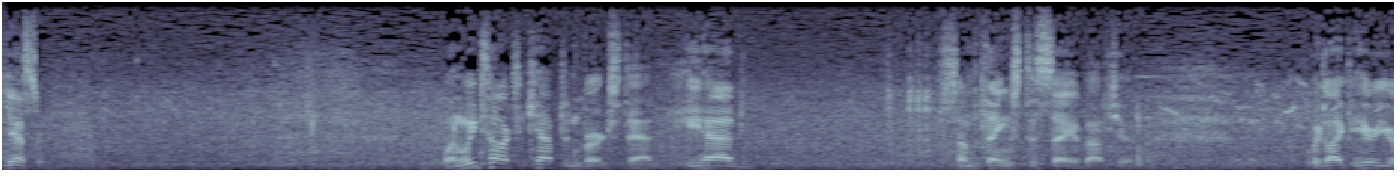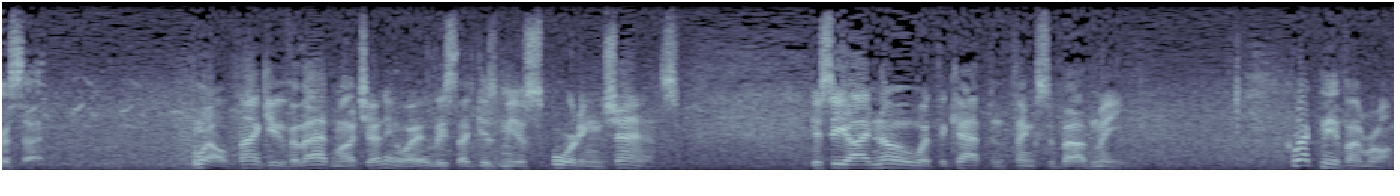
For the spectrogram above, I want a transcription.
Yes, sir. when we talked to Captain Bergstad, he had some things to say about you. We'd like to hear your side. Well, thank you for that much anyway. At least that gives me a sporting chance. You see, I know what the captain thinks about me. Correct me if I'm wrong.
